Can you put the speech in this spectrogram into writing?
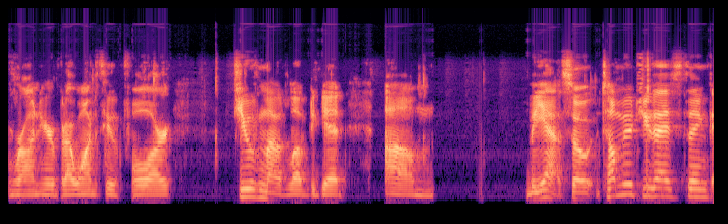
were on here, but I wanted to see the full art. A few of them I would love to get. Um, but yeah, so tell me what you guys think.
